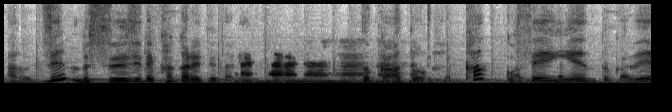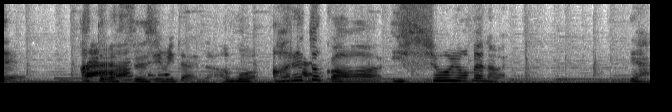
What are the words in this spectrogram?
あの全部数字で書かれてたりとかあと「かっこ1000円」とかであとは数字みたいな。もうあれとかは一生読めない。いや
